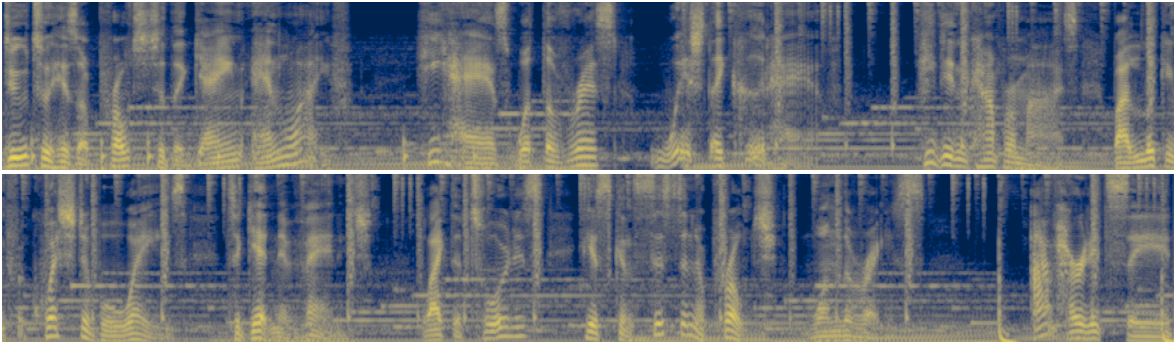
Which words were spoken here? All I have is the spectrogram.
Due to his approach to the game and life, he has what the rest wish they could have. He didn't compromise by looking for questionable ways to get an advantage. Like the tortoise, his consistent approach won the race. I've heard it said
